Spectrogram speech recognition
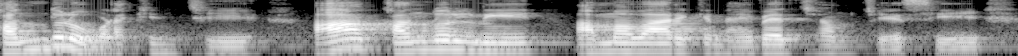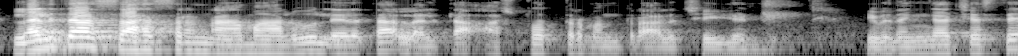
కందులు ఉడకించి ఆ కందుల్ని అమ్మవారికి నైవేద్యం చేసి లలిత సహస్రనామాలు లలిత లలిత అష్టోత్తర మంత్రాలు చేయండి. ఈ విధంగా చేస్తే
